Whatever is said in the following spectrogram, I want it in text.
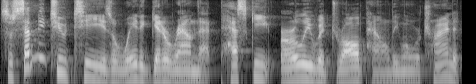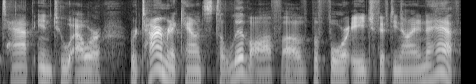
So, 72T is a way to get around that pesky early withdrawal penalty when we're trying to tap into our retirement accounts to live off of before age 59 and a half.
